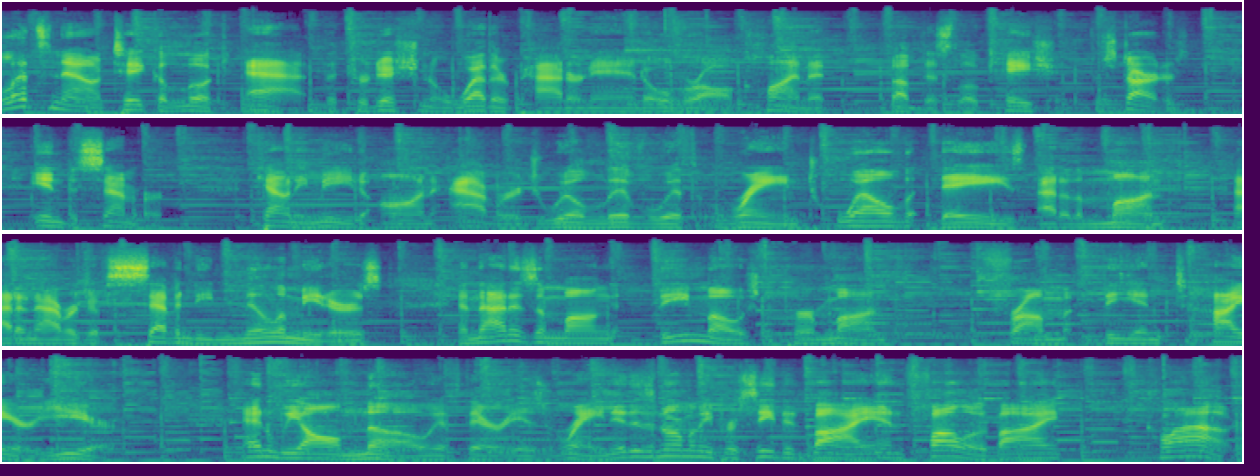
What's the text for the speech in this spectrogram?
Let's now take a look at the traditional weather pattern and overall climate of this location. For starters, in December, County Meath, on average, will live with rain 12 days out of the month at an average of 70 millimeters, and that is among the most per month from the entire year. And we all know if there is rain, it is normally preceded by and followed by cloud.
